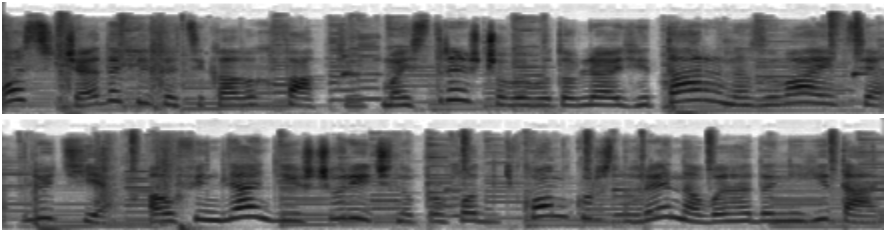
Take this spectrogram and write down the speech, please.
Ось ще декілька цікавих фактів. Майстри, що виготовляють гітари, називаються лют'є. А у Фінляндії щорічно проходить конкурс гри на вигаданій гітарі.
